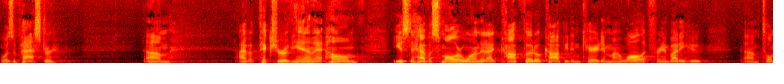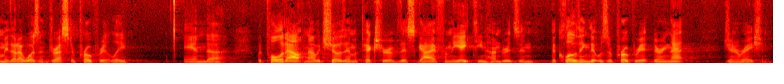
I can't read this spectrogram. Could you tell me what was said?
was a pastor. Um, I have a picture of him at home. Used to have a smaller one that I'd cop- photocopied and carried in my wallet for anybody who um, told me that I wasn't dressed appropriately. And uh, would pull it out and I would show them a picture of this guy from the 1800s in the clothing that was appropriate during that generation.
